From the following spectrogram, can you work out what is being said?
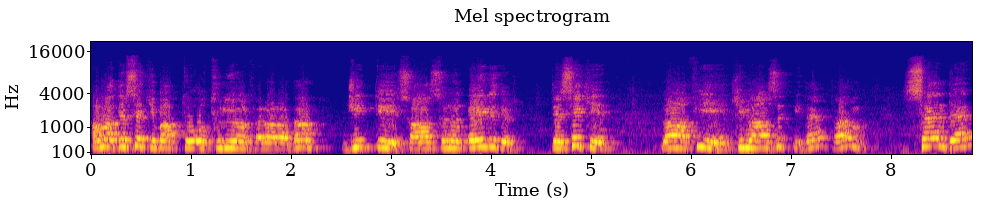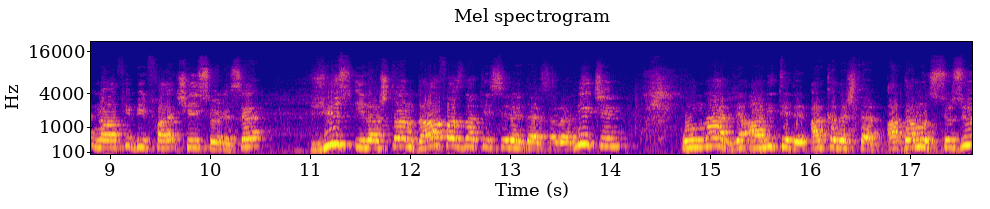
Ama dese ki baktı oturuyor falan adam ciddi sahasının eğridir. Dese ki nafi hekimi azık bir de tamam mı? Sen de nafi bir şey söylese 100 ilaçtan daha fazla tesir eder sana. Niçin? Bunlar realitedir. Arkadaşlar adamın sözü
